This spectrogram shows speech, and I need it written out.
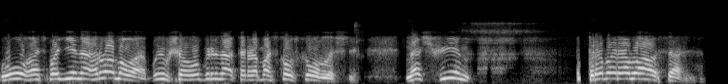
у господина Громова, бывшего губернатора Московской области, Начфин проворовался.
